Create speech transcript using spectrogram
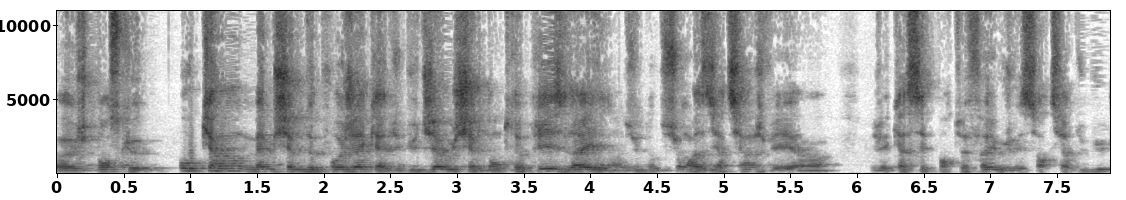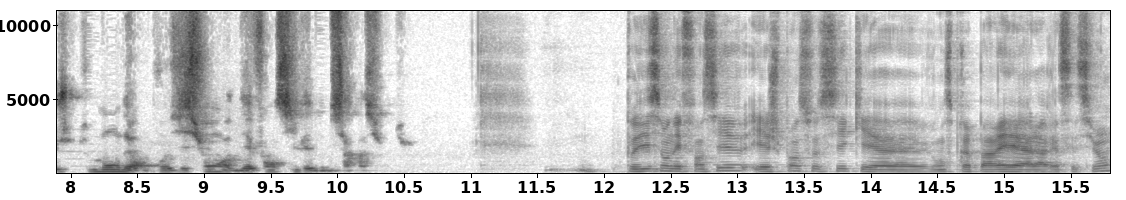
Euh, je pense que aucun, même chef de projet qui a du budget ou chef d'entreprise, là, est dans une option à se dire tiens, je vais, euh, je vais casser le portefeuille ou je vais sortir du budget. Tout le monde est en position défensive et d'observation. Position défensive, et je pense aussi qu'ils euh, vont se préparer à la récession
